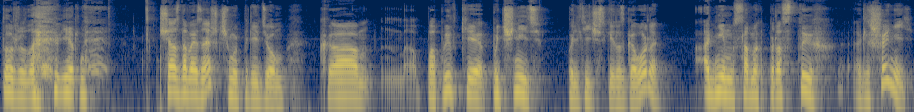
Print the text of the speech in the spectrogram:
Тоже, да, верно. Сейчас давай, знаешь, к чему перейдем? К попытке починить политические разговоры. Одним из самых простых решений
